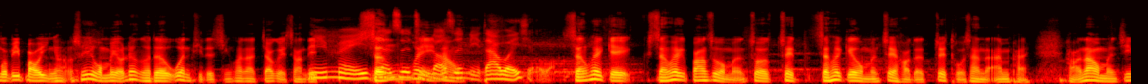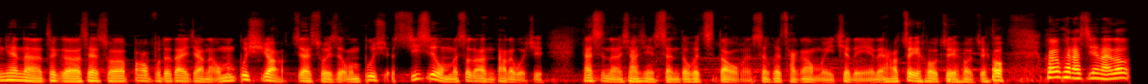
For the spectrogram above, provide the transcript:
我必报应啊！所以我们有任何的问题的情况，下交给上帝。你每一件事情都是你在威胁我。神会给，神会帮助我们做最，神会给我们最好的、最妥善的安排。好，那我们今天呢，这个在说报复的代价呢，我们不需要再说一次，我们不需，即使我们受到很大的委屈，但是呢，相信神都会知道我们，神会擦干我们一切的眼泪。好，最后，最后，最后，快快快到时间来喽！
